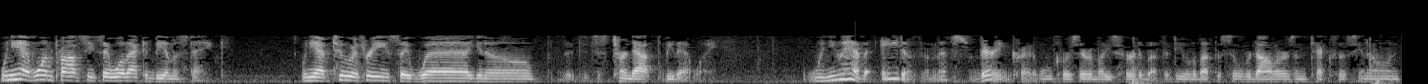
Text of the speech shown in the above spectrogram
when you have one prophecy, you say, well, that could be a mistake. When you have two or three, you say, well, you know, it just turned out to be that way. When you have eight of them, that's very incredible. Of course, everybody's heard about the deal about the silver dollars in Texas, you know, and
